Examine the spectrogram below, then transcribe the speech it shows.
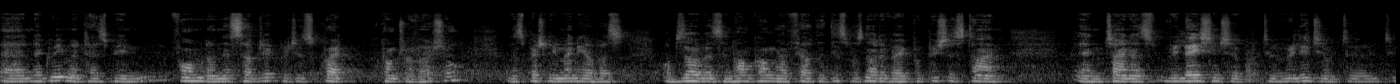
an agreement has been formed on this subject, which is quite controversial, and especially many of us observers in Hong Kong have felt that this was not a very propitious time in China's relationship to religion to, to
